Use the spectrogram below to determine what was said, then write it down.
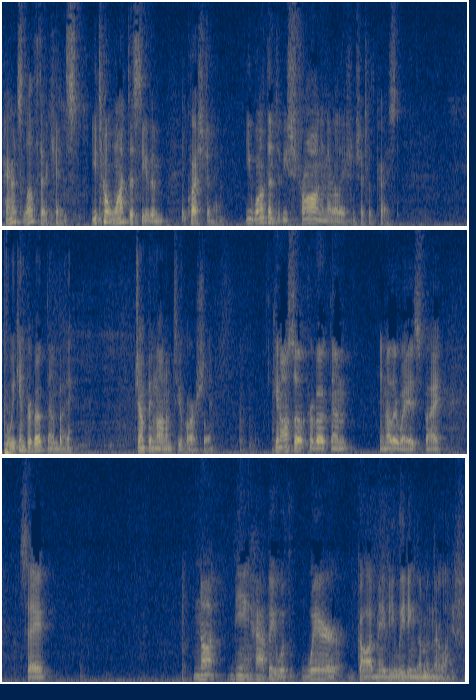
parents love their kids. You don't want to see them questioning. You want them to be strong in their relationship with Christ. But we can provoke them by jumping on them too harshly. You can also provoke them in other ways by, say, not being happy with where God may be leading them in their life,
